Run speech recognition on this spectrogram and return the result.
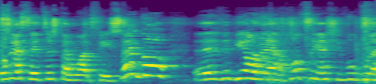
może ja sobie coś tam łatwiejszego wybiorę, a po co ja się w ogóle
